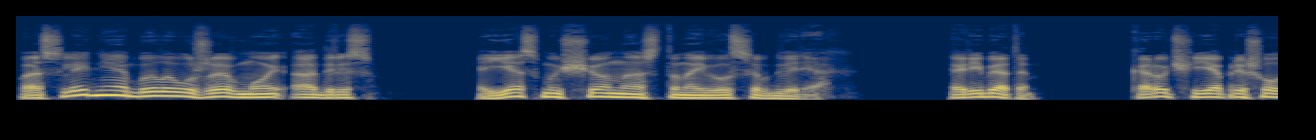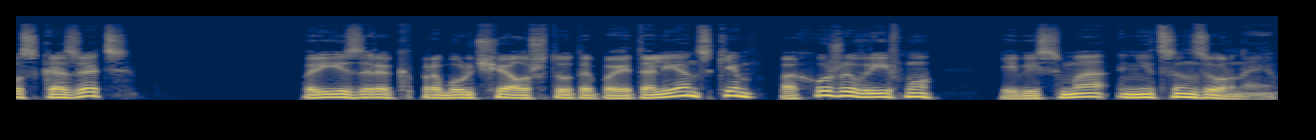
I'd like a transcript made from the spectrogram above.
Последнее было уже в мой адрес. Я смущенно остановился в дверях. «Ребята, короче, я пришел сказать...» Призрак пробурчал что-то по-итальянски, похоже в рифму, и весьма нецензурное.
